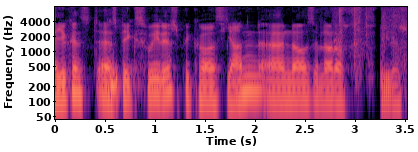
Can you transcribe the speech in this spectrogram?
Uh, You can uh, speak Swedish because Jan uh, knows a lot of Swedish.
